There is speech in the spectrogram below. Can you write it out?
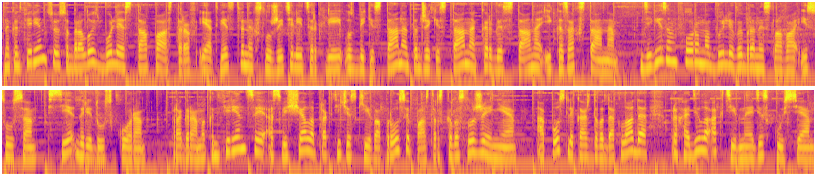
На конференцию собралось более 100 пасторов и ответственных служителей церквей Узбекистана, Таджикистана, Кыргызстана и Казахстана. Девизом форума были были выбраны слова Иисуса «Все гряду скоро». Программа конференции освещала практические вопросы пасторского служения, а после каждого доклада проходила активная дискуссия.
